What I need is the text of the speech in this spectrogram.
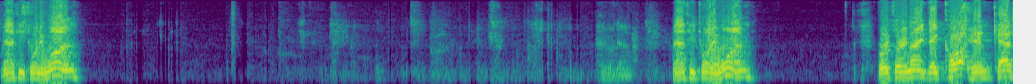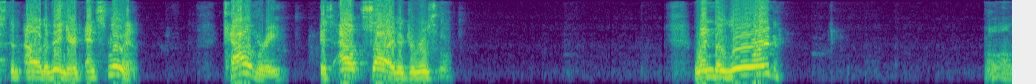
Matthew 21. I go down. Matthew 21, verse 39, they caught him, cast him out of the vineyard, and slew him. Calvary is outside of Jerusalem. When the Lord, oh,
